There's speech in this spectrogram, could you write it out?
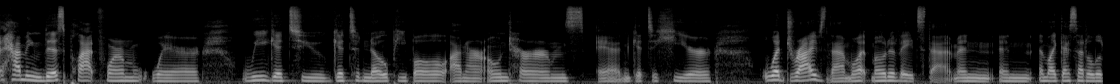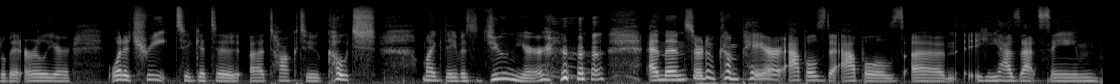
having this platform where we get to get to know people on our own terms and get to hear what drives them, what motivates them, and and and like I said a little bit earlier, what a treat to get to uh, talk to Coach Mike Davis Jr. and then sort of compare apples to apples. Um, he has that same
